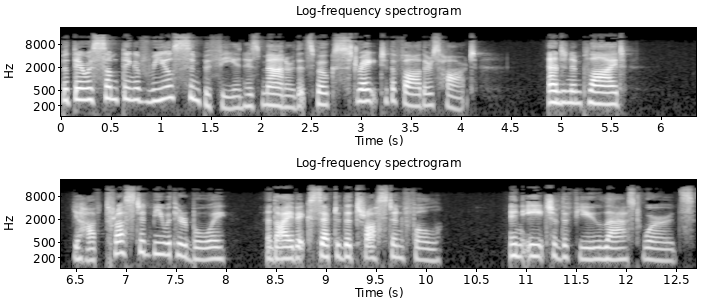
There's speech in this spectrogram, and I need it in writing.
but there was something of real sympathy in his manner that spoke straight to the father's heart, and an implied "You have trusted me with your boy, and I have accepted the trust in full," in each of the few last words.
